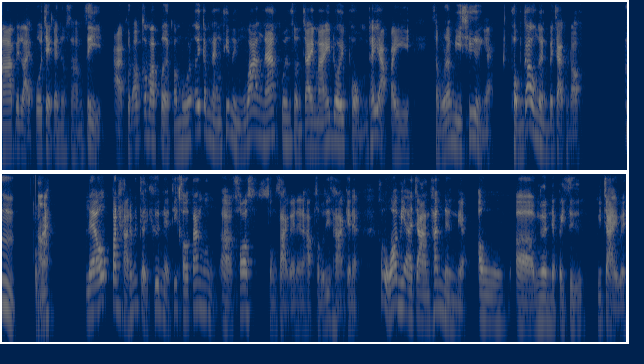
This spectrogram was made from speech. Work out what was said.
มาเป็นหลายโปรเจกต์กันหนึ่งสองสามสี่อะคุณออฟก็มาเปิดประมูลเอ้ยตำแหน่งที่หนึ่งว่างนะ คุณสนใจไหมโดยผมถ้าอยากไปสมมติว่ามีชื่ออย่างเงี้ย ผมก็เอาเงินไปจ่ายคุณออฟอืมถูกไหมแล้วปัญหาที่มันเกิดขึ้นเนี่ยที่เขาตั้งเอ่อข้อสงสัยกันเนี่ยนะครับ สมมติฐานกันเนี่ยเขาบอกว่ามีอาจารย์ท่านหนึ่งเนี่ยเอาเอ่อเงินเนี่ยไปซื้อวิจัยไว้ย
